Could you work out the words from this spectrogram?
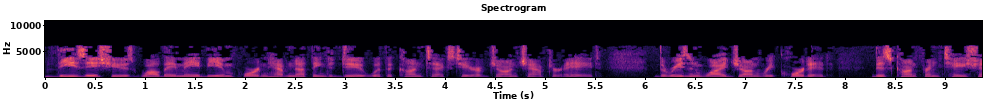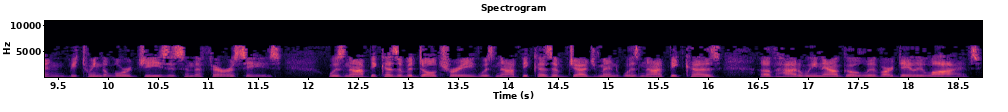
these issues, while they may be important, have nothing to do with the context here of John chapter 8. The reason why John recorded this confrontation between the Lord Jesus and the Pharisees was not because of adultery, was not because of judgment, was not because of how do we now go live our daily lives.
